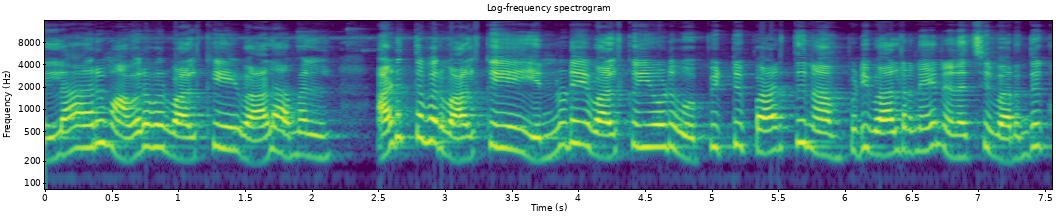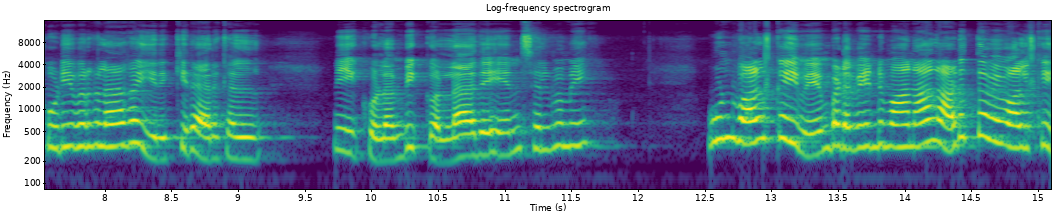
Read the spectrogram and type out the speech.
எல்லாரும் அவரவர் வாழ்க்கையை வாழாமல் அடுத்தவர் வாழ்க்கையை என்னுடைய வாழ்க்கையோடு ஒப்பிட்டு பார்த்து நான் இப்படி வாழ்றனே நினச்சி வருந்தக்கூடியவர்களாக இருக்கிறார்கள். நீ குழம்பிக் கொள்ளாதே என் செல்வமே. உன் வாழ்க்கை மேம்பட வேண்டுமானால் அடுத்தவன் வாழ்க்கை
